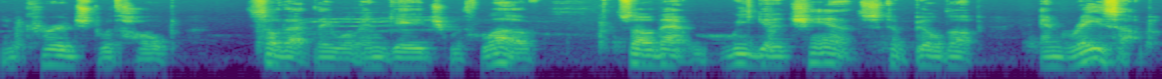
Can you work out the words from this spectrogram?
encouraged with hope so that they will engage with love, so that we get a chance to build up and raise up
